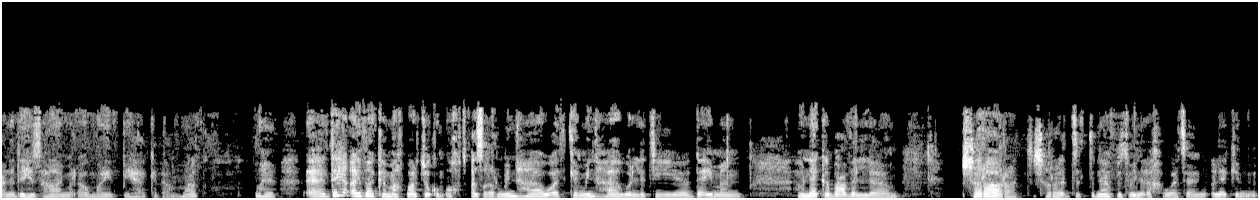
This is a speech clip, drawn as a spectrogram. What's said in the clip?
لديه زهايمر أو مريض بهكذا أمراض آه، أيضا كما أخبرتكم أخت أصغر منها وأذكى منها والتي دائما هناك بعض الشرارات شرارة التنافس بين الأخواتين ولكن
